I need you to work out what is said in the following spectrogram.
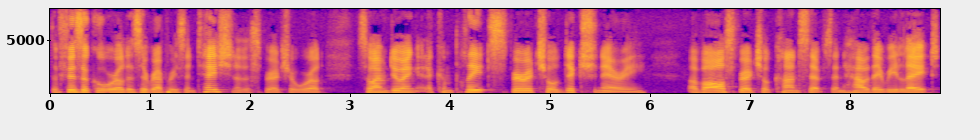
the physical world is a representation of the spiritual world. So I'm doing a complete spiritual dictionary of all spiritual concepts and how they relate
